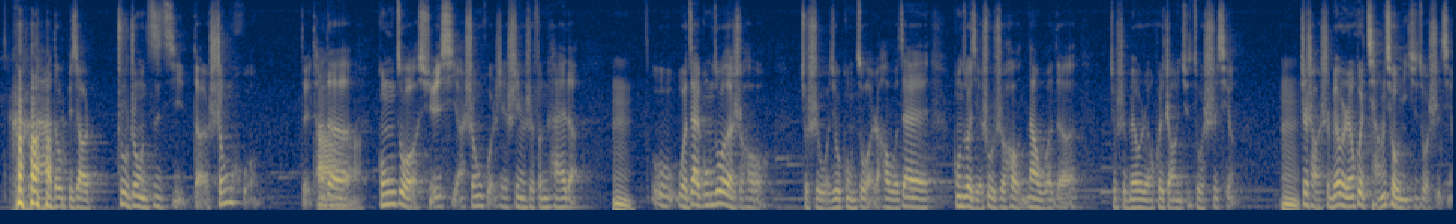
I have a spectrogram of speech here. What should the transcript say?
大家都比较注重自己的生活，对他的工作、学习啊、生活这些事情是分开的。嗯，我我在工作的时候，就是我就工作，然后我在工作结束之后，那我的就是没有人会找你去做事情，嗯，至少是没有人会强求你去做事情，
